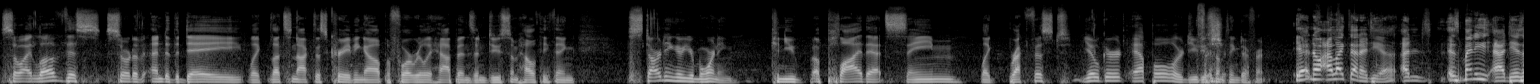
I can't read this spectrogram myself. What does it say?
So I love this sort of end of the day, like let's knock this craving out before it really happens and do some healthy thing. Starting of your morning, can you apply that same like breakfast yogurt apple, or do you do sure. something different? Yeah, no, I like that idea. And as many ideas,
